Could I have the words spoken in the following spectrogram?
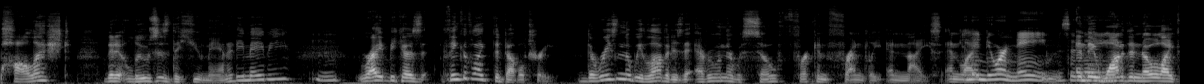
Polished that it loses the humanity maybe. Mm-hmm. Right? Because think of like the DoubleTree. The reason that we love it is that everyone there was so frickin' friendly and nice and like they knew our names and, and they wanted to know like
